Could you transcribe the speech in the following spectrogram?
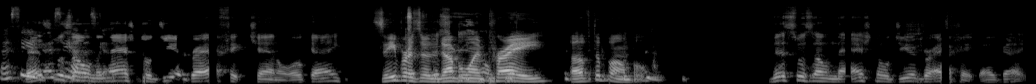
I see. This I see was how on this the goes. National Geographic Channel. Okay, Zebras are the This number one prey of the bumble. this was on National Geographic. Okay,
